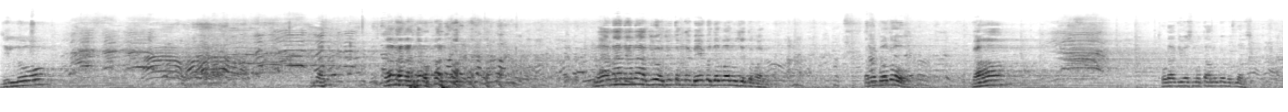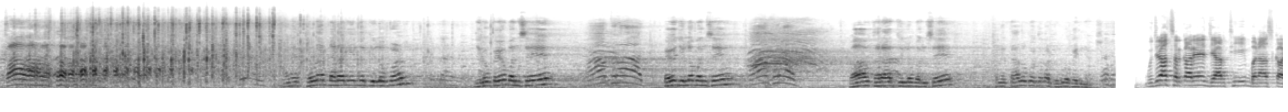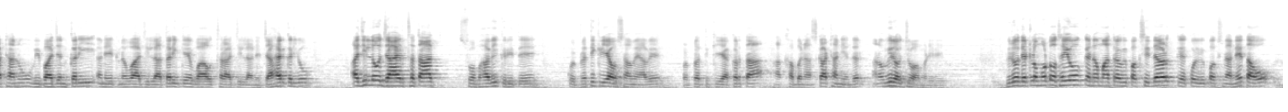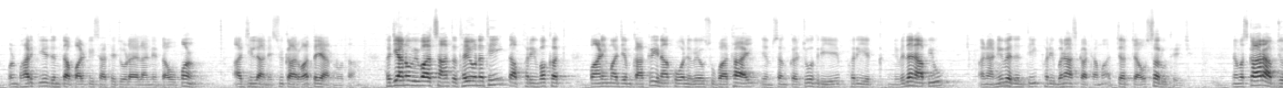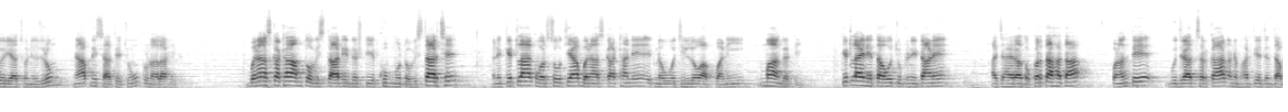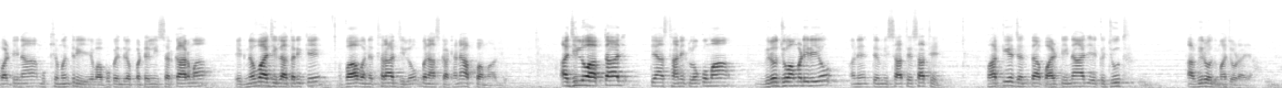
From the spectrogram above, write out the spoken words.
જિલ્લો? ના ના ના ના ના. ના ના જો હજુ તમને બે બદલવાનું છે તમારું. તમે બોલો. ગામ? થોડા દિવસમાં તાલુકો બદલાશે. અને થોડા જ દાડાની અંદર જિલ્લો પણ જીરો કયો બનશે? કયો જિલ્લો બનશે? વાવ થરાદ જિલ્લો બનશે અને તાલુકો તમારો ઢુકડો કરી નાખશે. ગુજરાત સરકારે જ્યારથી બનાસકાંઠાનું વિભાજન કરી અને એક નવા જિલ્લા તરીકે વાવ થરાદ જિલ્લાને જાહેર કર્યો. આ જિલ્લો જાહેર થતાં જ સ્વાભાવિક રીતે કોઈ પ્રતિક્રિયાઓ સામે આવે પણ પ્રતિક્રિયા કરતાં આખા બનાસકાંઠાની અંદર આનો વિરોધ જોવા મળી રહ્યો. વિરોધ એટલો મોટો થયો કે ન માત્ર વિપક્ષી દળ કે કોઈ વિપક્ષના નેતાઓ પણ ભારતીય જનતા પાર્ટી સાથે જોડાયેલા નેતાઓ પણ આ જિલ્લાને સ્વીકારવા તૈયાર નહોતા. હજી આનો વિવાદ શાંત થયો નથી, તો ફરી વખત પાણીમાં જેમ કાકરી નાખો અને વેવ્સ ઊભા થાય, એમ શંકર ચૌધરીએ ફરી એક નિવેદન આપ્યું અને આ નિવેદનથી ફરી બનાસકાંઠામાં ચર્ચાઓ શરૂ થઈ છે. નમસ્કાર, આપ જોઈ રહ્યા છો ન્યૂઝ રૂમ ને આપની સાથે છું કૃણાલ આહિર. બનાસકાંઠા આમ તો વિસ્તારની દ્રષ્ટિએ ખૂબ મોટો વિસ્તાર છે. અને કેટલાક વર્ષોથી આ બનાસકાંઠાને એક નવો જિલ્લો આપવાની માંગ હતી. કેટલાય નેતાઓ ચૂંટણી ટાણે આ જાહેરાતો કરતા હતા, પણ અંતે ગુજરાત સરકાર અને ભારતીય જનતા પાર્ટીના મુખ્યમંત્રી એવા ભૂપેન્દ્ર પટેલની સરકારમાં એક નવા જિલ્લા તરીકે વાવ અને થરાદ જિલ્લો બનાસકાંઠાને આપવામાં આવ્યો. આ જિલ્લો આપતા જ ત્યાં સ્થાનિક લોકોમાં વિરોધ જોવા મળી રહ્યો અને તેમની સાથે સાથે જ ભારતીય જનતા પાર્ટીના જ એક જૂથ આ વિરોધમાં જોડાયા.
